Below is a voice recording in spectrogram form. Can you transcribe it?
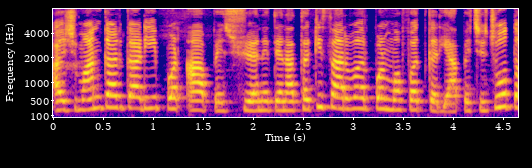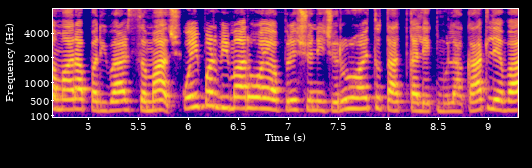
આયુષ્યમાન કાર્ડ કાઢી પણ આપે છે અને તેના થકી સારવાર પણ મફત કરી આપે છે. જો તમારા પરિવાર, સમાજ કોઈ પણ બીમાર હોય, ઓપરેશનની જરૂર હોય તો તાત્કાલિક મુલાકાત લેવા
